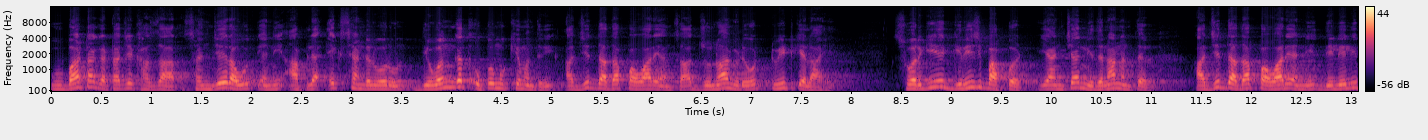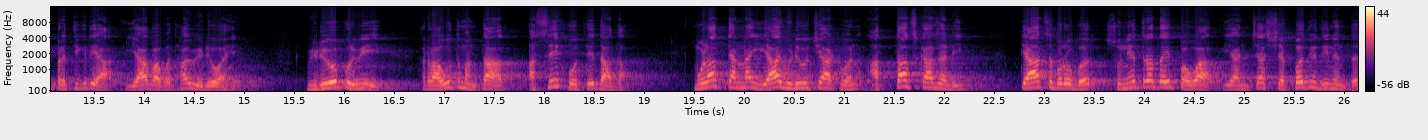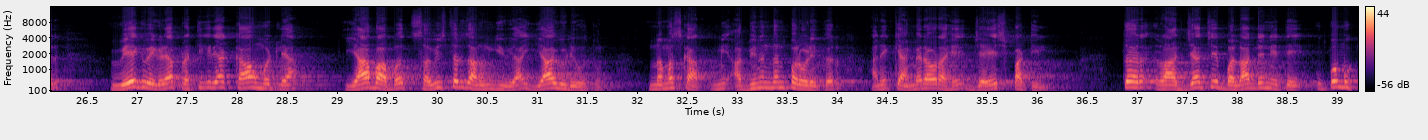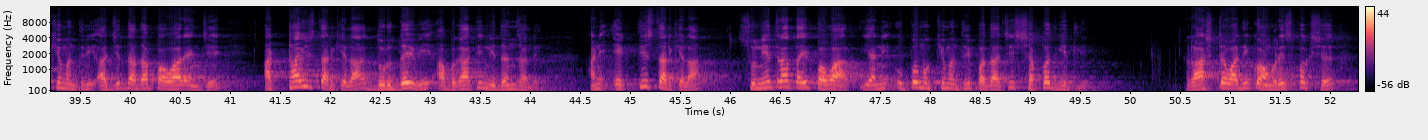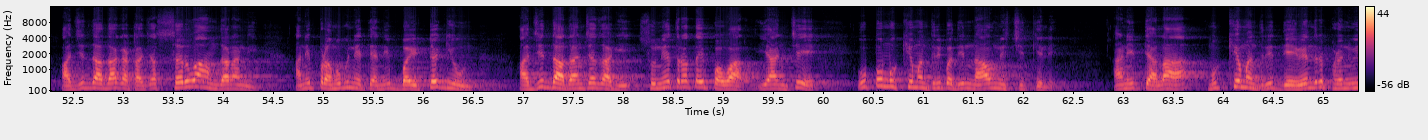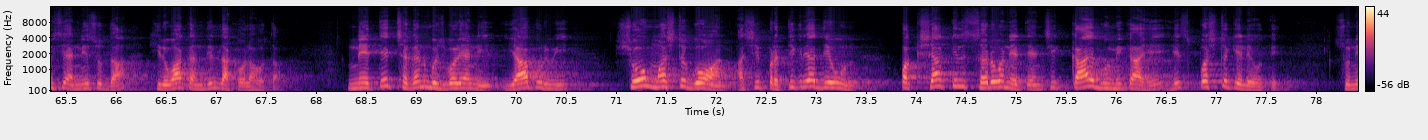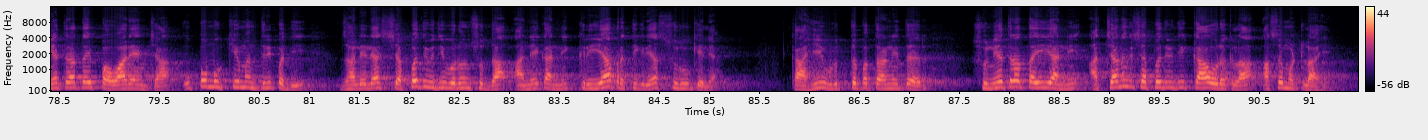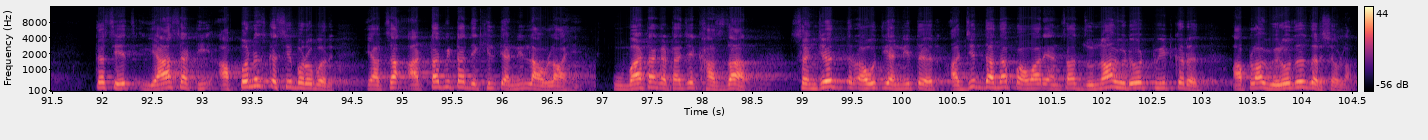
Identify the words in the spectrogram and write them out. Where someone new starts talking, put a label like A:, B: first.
A: उबाटा गटाचे खासदार संजय राऊत यांनी आपल्या एक्स हँडलवरून दिवंगत उपमुख्यमंत्री अजितदादा पवार यांचा जुना व्हिडिओ ट्विट केला आहे. स्वर्गीय गिरीश बापट यांच्या निधनानंतर अजितदादा पवार यांनी दिलेली प्रतिक्रिया याबाबत हा व्हिडिओ आहे. व्हिडिओपूर्वी राऊत म्हणतात असे होते दादा. मुळात त्यांना या व्हिडिओची आठवण आत्ताच का झाली? त्याचबरोबर सुनेत्राताई पवार यांच्या शपथविधीनंतर वेगवेगळ्या प्रतिक्रिया का उमटल्या? याबाबत सविस्तर जाणून घेऊया या व्हिडिओतून. नमस्कार मी अभिनंदन परोळेकर आणि कॅमेरावर आहे जयेश पाटील. तर राज्याचे बलाढ्य नेते उपमुख्यमंत्री अजितदादा पवार यांचे अठ्ठावीस तारखेला दुर्दैवी अपघाती निधन झाले आणि एकतीस तारखेला सुनेत्राताई पवार यांनी उपमुख्यमंत्री पदाची शपथ घेतली. राष्ट्रवादी काँग्रेस पक्ष अजितदादा गटाच्या सर्व आमदारांनी आणि प्रमुख नेत्यांनी बैठक घेऊन अजितदादांच्या जागी सुनेत्राताई पवार यांचे उपमुख्यमंत्रीपदी नाव निश्चित केले आणि त्याला मुख्यमंत्री देवेंद्र फडणवीस यांनी सुद्धा हिरवा कंदील दाखवला होता. नेते छगन भुजबळ यांनी यापूर्वी शो मस्ट गो ऑन अशी प्रतिक्रिया देऊन पक्षातील सर्व नेत्यांची काय भूमिका आहे हे स्पष्ट केले होते. सुनेत्राताई पवार यांच्या उपमुख्यमंत्रीपदी झालेल्या शपथविधीवरून सुद्धा अनेकांनी क्रिया प्रतिक्रिया सुरू केल्या. काही वृत्तपत्रांनी तर सुनेत्राताई यांनी अचानक शपथविधी का उरकला असं म्हटलं आहे. तसेच यासाठी आपणच कसे बरोबर याचा आटापिटा देखील त्यांनी लावला आहे. उबाटा गटाचे खासदार संजय राऊत यांनी तर अजितदादा पवार यांचा जुना व्हिडिओ ट्विट करत आपला विरोधच दर्शवला.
